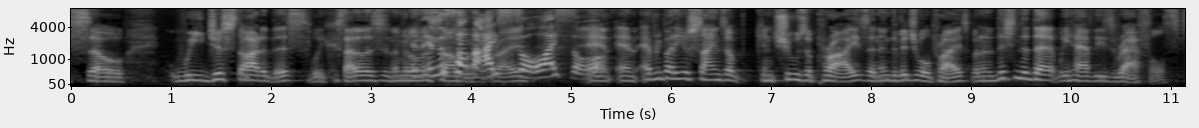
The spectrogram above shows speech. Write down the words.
so we just started this. We started this in the middle in, of the in summer. In the summer, I right? saw, I saw. And, and everybody who signs up can choose a prize, an individual prize. But in addition to that, we have these raffles.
